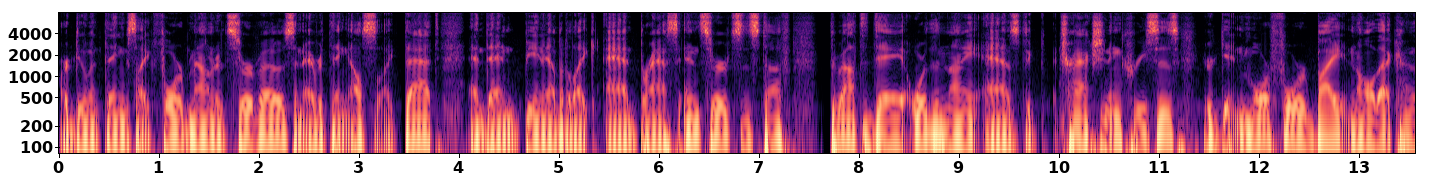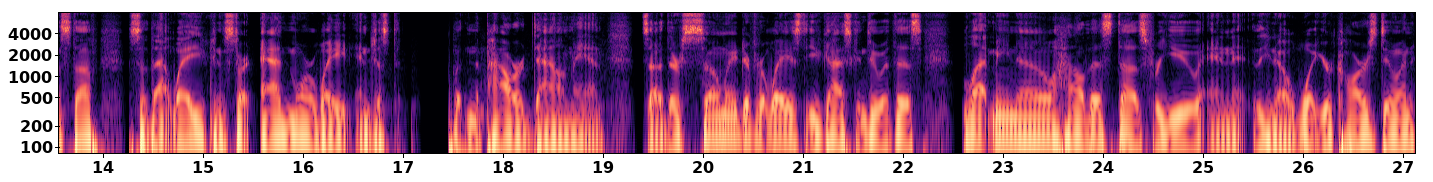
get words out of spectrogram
are doing things like forward mounted servos and everything else like that, and then being able to like add brass inserts and stuff throughout the day or the night as the traction increases you're getting more forward bite and all that kind of stuff so that way you can start adding more weight and just putting the power down, man. So there's so many different ways that you guys can do with this. Let me know how this does for you and you know what your car is doing.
